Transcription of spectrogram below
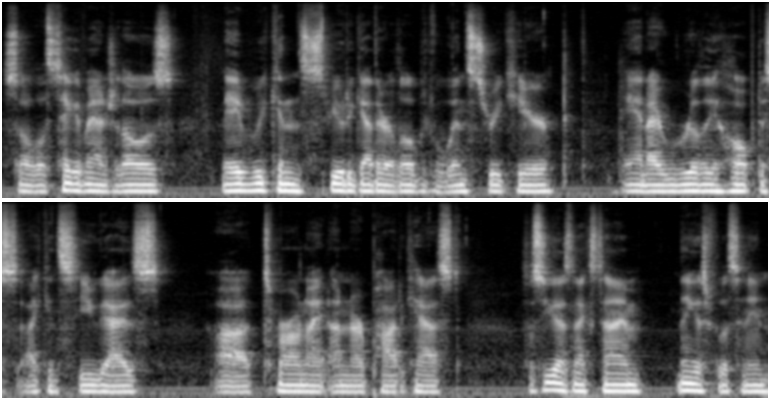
So let's take advantage of those. Maybe we can spew together a little bit of a win streak here. And I really hope to I can see you guys uh, tomorrow night on our podcast. So see you guys next time. Thank you guys for listening.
